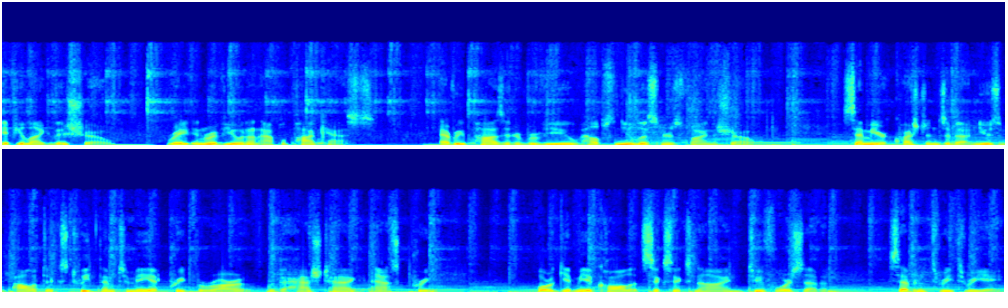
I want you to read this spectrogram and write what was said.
If you like this show, rate and review it on Apple Podcasts. Every positive review helps new listeners find the show. Send me your questions about news and politics. Tweet them to me at Preet Bharara with the hashtag AskPreet. Or give me a call at 669 247 7338.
